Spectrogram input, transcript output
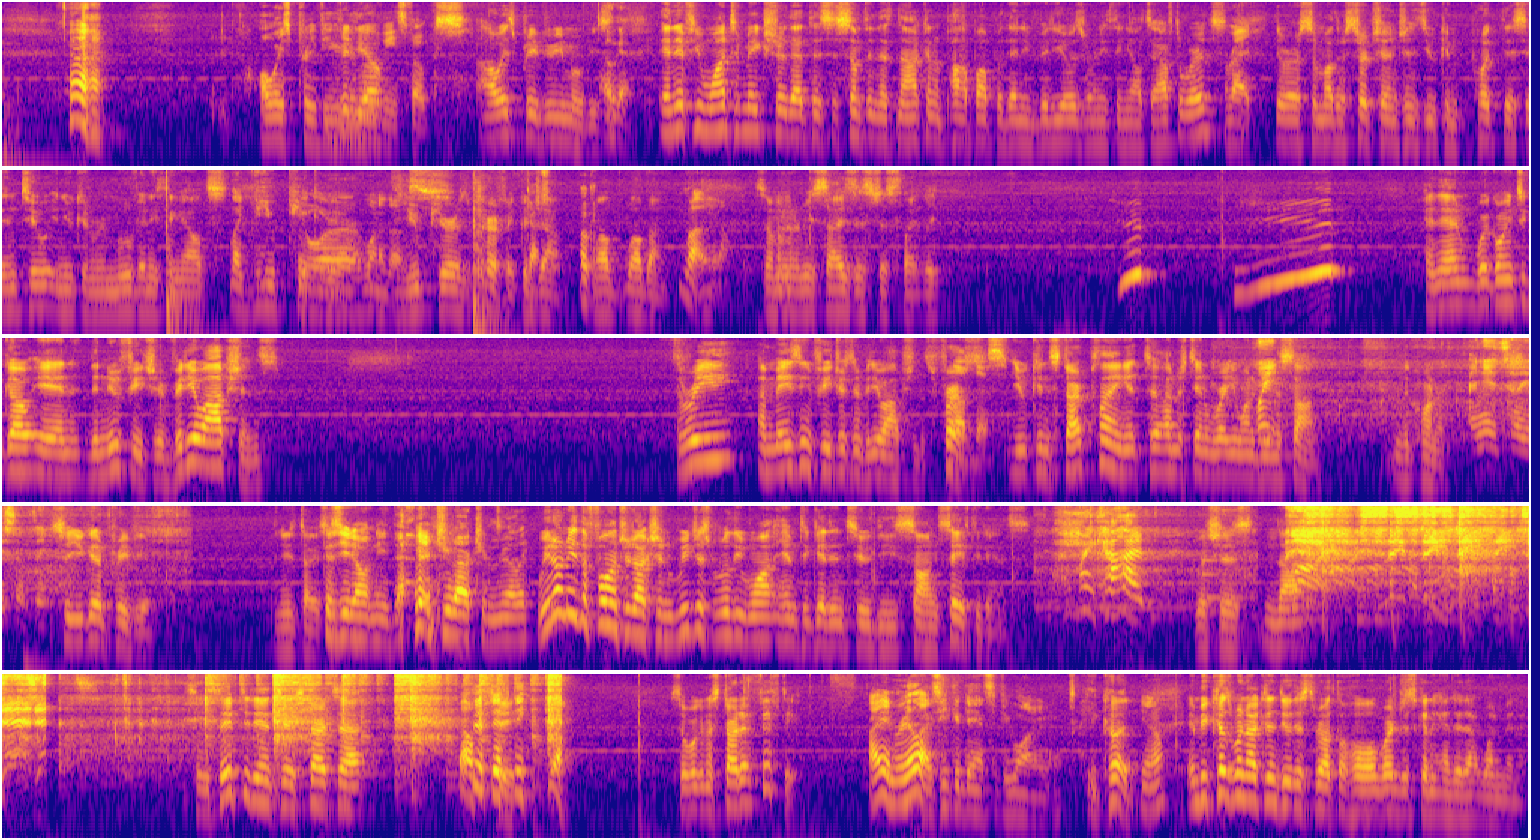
Always preview Video. your movies, folks. Always preview your movies. Okay. And if you want to make sure that this is something that's not going to pop up with any videos or anything else afterwards, Right. there are some other search engines you can put this into, and you can remove anything else. Like View Pure, one of those. View Pure is perfect. Good Gotcha. job. Okay. Well, well done. Well, you know. So I'm going to resize this just slightly. Whoop, whoop. And then we're going to go in the new feature, video options. Three amazing features in video options. First, this. you can start playing it to understand where you want to be in the song, in the corner. I need to tell you something. So you get a preview. I need to tell you Because you don't need that introduction, really. we don't need the full introduction. We just really want him to get into the song safety dance, Oh my god. which is not. So the safety dance here starts at Oh, 50. 50. Yeah. So we're going to start at 50. I didn't realize he could dance if he wanted to. He could. You know? And because we're not going to do this throughout the whole, we're just going to end it at one minute.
